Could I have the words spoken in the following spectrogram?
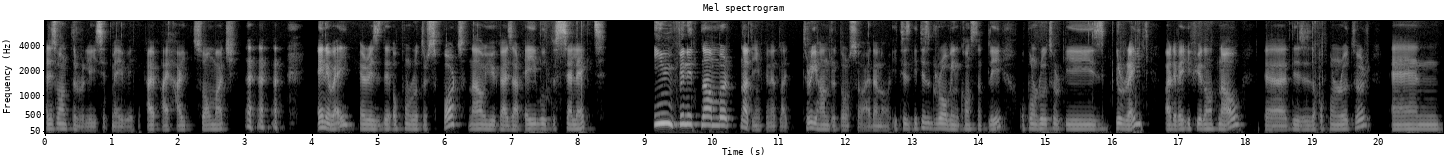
I just want to release it maybe. I, I hyped so much. anyway, here is the OpenRouter support. Now you guys are able to select infinite number, not infinite, like 300 or so. I don't know. It is it is growing constantly. OpenRouter is great. By the way, if you don't know, uh, this is the OpenRouter and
